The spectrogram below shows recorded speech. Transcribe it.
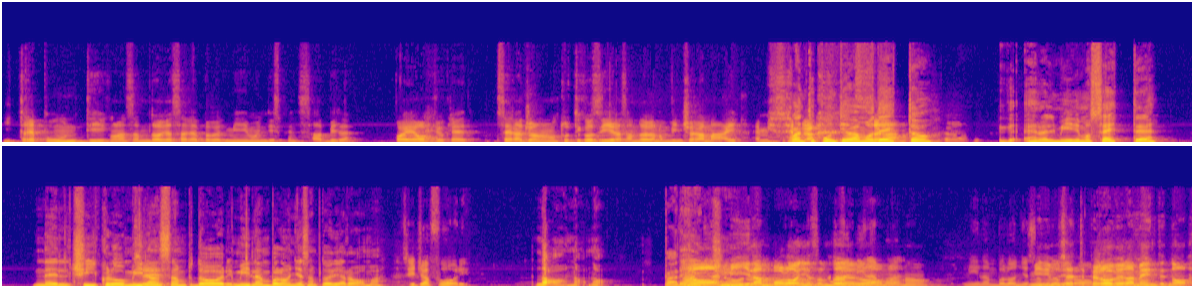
i tre punti con la Sampdoria sarebbero il minimo indispensabile. Poi è ovvio che se ragionano tutti così, la Sampdoria non vincerà mai. Quanti punti avevamo strano, detto? Però... Era il minimo 7 nel ciclo Milan-Sampdoria, Milan-Bologna, Sampdoria-Roma. Sei già fuori. No, no, no. Pareggi. No, Milan, Bologna, Sampdoria, ah, Roma, no. Milan, Bologna, Minimo 7, però veramente no,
